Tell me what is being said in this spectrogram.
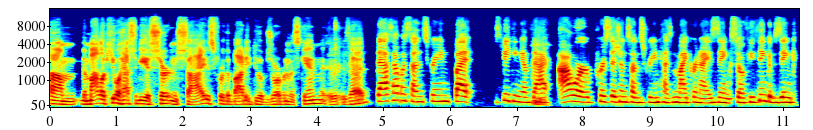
um, the molecule has to be a certain size for the body to absorb in the skin. Is that? That's not with sunscreen but speaking of mm. that, our precision sunscreen has micronized zinc. So if you think of zinc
